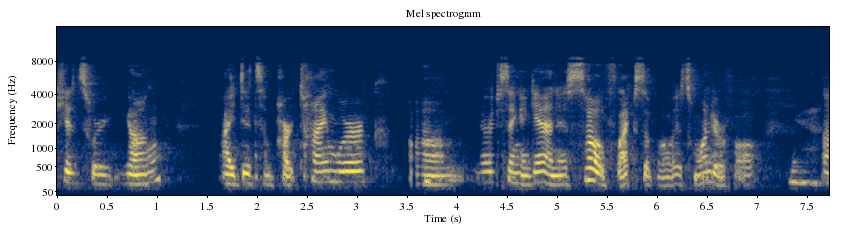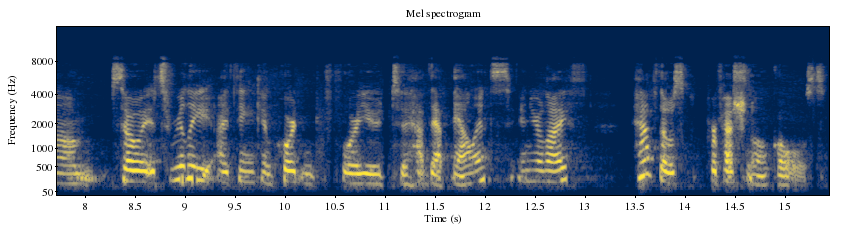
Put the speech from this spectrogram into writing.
kids were young, I did some part-time work. Um, nursing again is so flexible; it's wonderful. Yeah. Um, so it's really, I think, important for you to have that balance in your life. Have those professional goals,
